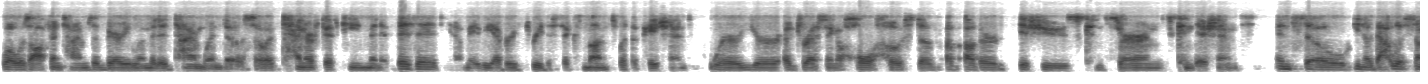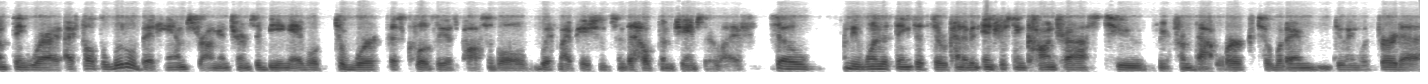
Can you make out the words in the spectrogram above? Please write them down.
what was oftentimes a very limited time window. So a 10 or 15 minute visit, you know, maybe every three to six months with a patient where you're addressing a whole host of, of other issues, concerns, conditions. And so, you know, that was something where I, I, felt a little bit hamstrung in terms of being able to work as closely as possible with my patients and to help them change their life. So, I mean, one of the things that's a kind of an interesting contrast to from that work to what I'm doing with Virta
